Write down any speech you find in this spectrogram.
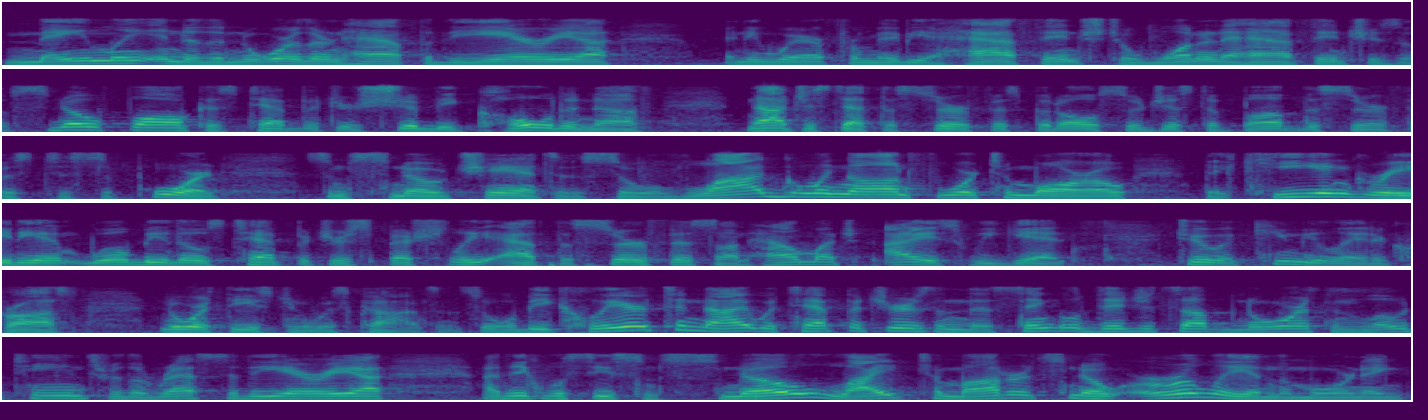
mainly into the northern half of the area anywhere from maybe a half inch to one and a half inches of snowfall because temperatures should be cold enough, not just at the surface, but also just above the surface to support some snow chances. So a lot going on for tomorrow. The key ingredient will be those temperatures, especially at the surface, on how much ice we get to accumulate across northeastern Wisconsin. So we'll be clear tonight with temperatures in the single digits up north and low teens for the rest of the area. I think we'll see some snow, light to moderate snow early in the morning,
